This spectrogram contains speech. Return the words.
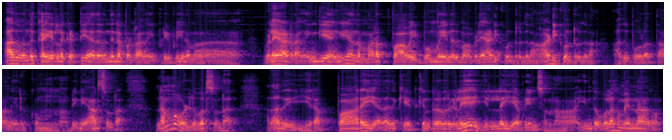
அது வந்து கயிறில் கட்டி அதை வந்து என்ன பண்ணுறாங்க இப்படி இப்படி நம்ம விளையாடுறாங்க. இங்கேயும் அங்கேயும் அந்த மரப்பாவை பொம்மை என்னதுமா விளையாடி கொண்டிருக்குதான் ஆடிக்கொண்டிருக்குதான் அது போலத்தான் இருக்கும் அப்படின்னு யார் சொல்கிறா நம்ம வள்ளுவர் சொல்கிறார் அதாவது இறப்பாரை அதாவது கேட்கின்றவர்களே இல்லை அப்படின்னு சொன்னால் இந்த உலகம் என்ன ஆகும்?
